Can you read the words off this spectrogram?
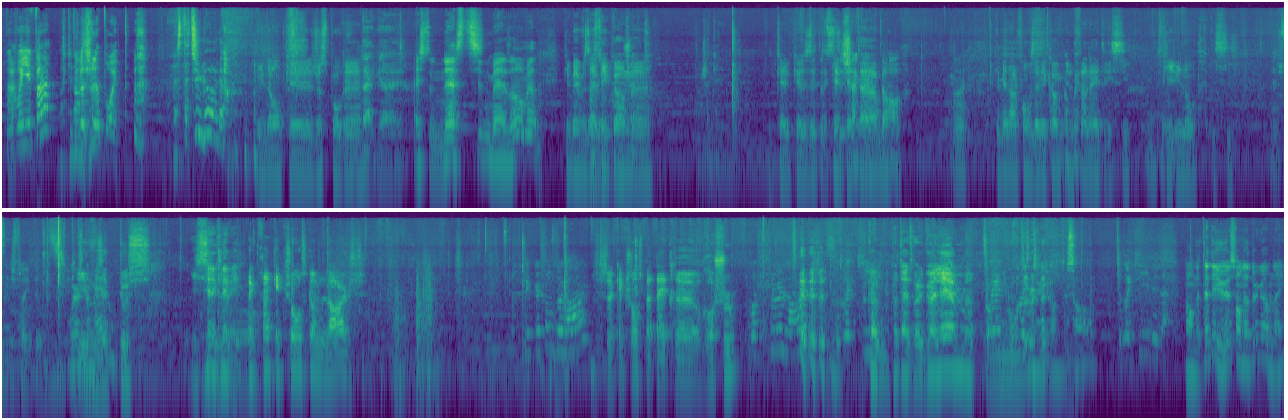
Vous le voyez pas? Marqué Et dans là, le je jeu. le pointe. La statue là, là! Et donc, euh, juste pour. euh, That guy. Hey, c'est une nasty de maison, man. Puis ben, vous Ah, c'est avez un gros comme. euh, Chacun. quelques, éta- T'as-tu dit quelques chaque tables. hectare? Puis bien, dans le fond, vous avez comme une Ouais. fenêtre ici, puis une autre ici. Where's Et vous man? êtes tous ici. Bien éclairé. Fait que prends quelque chose comme large, Quelque chose de large, quelque chose peut-être euh, rocheux. rocheux, large, requis. Comme peut-être un golem au Ouais, niveau ouais. 2. Deux grappes de sable. Requis, il est là. On a Tadeus, on a deux gobelins.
